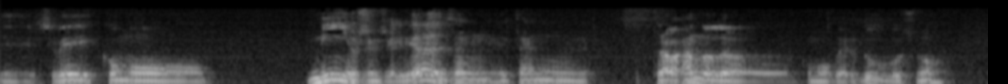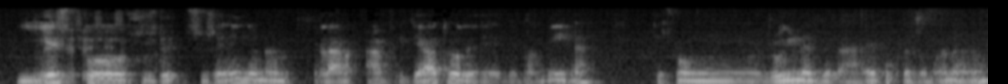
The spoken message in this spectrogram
eh, se ve como niños en realidad están, están trabajando como verdugos, ¿no? Y esto sucediendo en el anfiteatro de, Palmira, que son ruinas de la época romana, ¿no?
